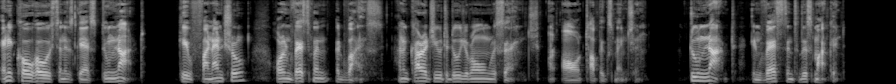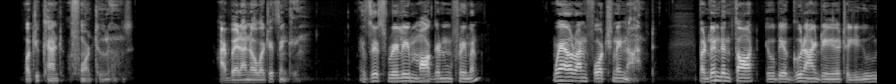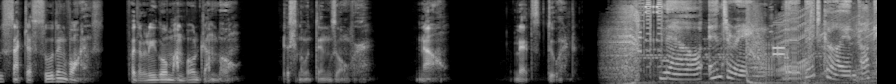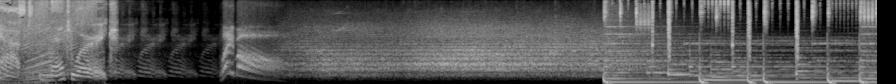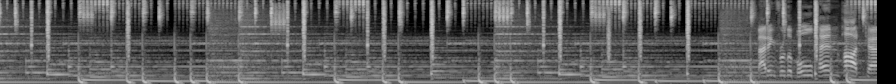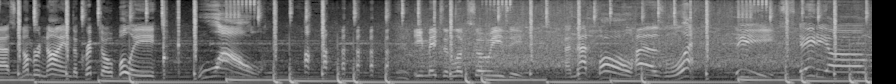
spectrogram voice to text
any co host and his guests do not give financial or investment advice and encourage you to do your own research on all topics mentioned. Do not invest into this market what you can't afford to lose. I bet I know what you're thinking. Is this really Morgan Freeman? Well, unfortunately not but Lyndon thought it would be a good idea to use such a soothing voice for the legal mumbo jumbo to smooth things over. Now, let's do it. Now entering the Bitcoin Podcast Network. Label! Batting for the Bullpen Podcast, number nine, the Crypto Bully. Wow! he makes it look so easy. And that ball has left the stadium.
